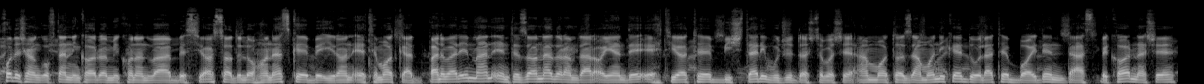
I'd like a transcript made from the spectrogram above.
خودشان گفتن این کار را می کنند و بسیار ساده است که به ایران اعتماد کرد. بنابراین من انتظار ندارم در آینده احتیاط بیشتری وجود داشته باشه. اما تا زمانی که دولت بایدن دست به کار نشه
